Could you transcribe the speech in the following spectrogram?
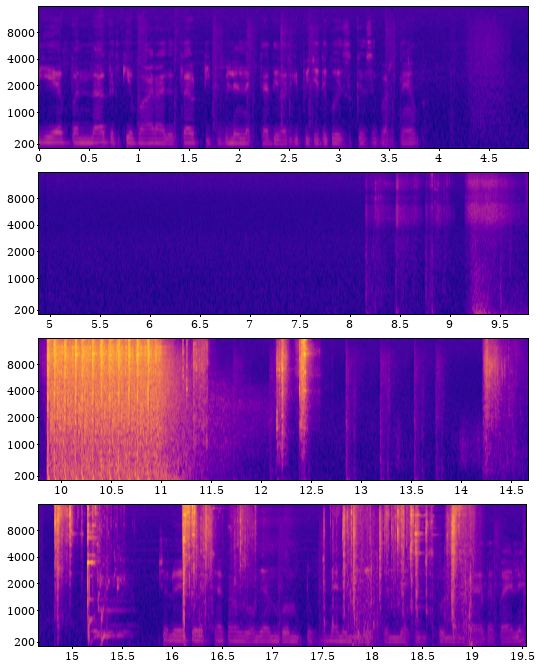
ये बंदा घर के बाहर आ जाता है और टिक भी लेने लगता है, दीवार के पीछे। देखो इसे कैसे पढ़ते हैं अब। चलो एक और अच्छा काम हो गया, हमको हम टू मैंने मिले इस बंदे से जिसको लगाया था पहले।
